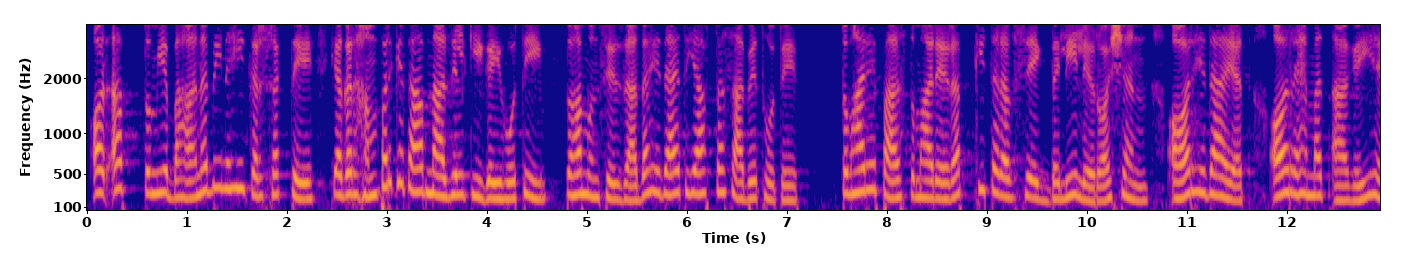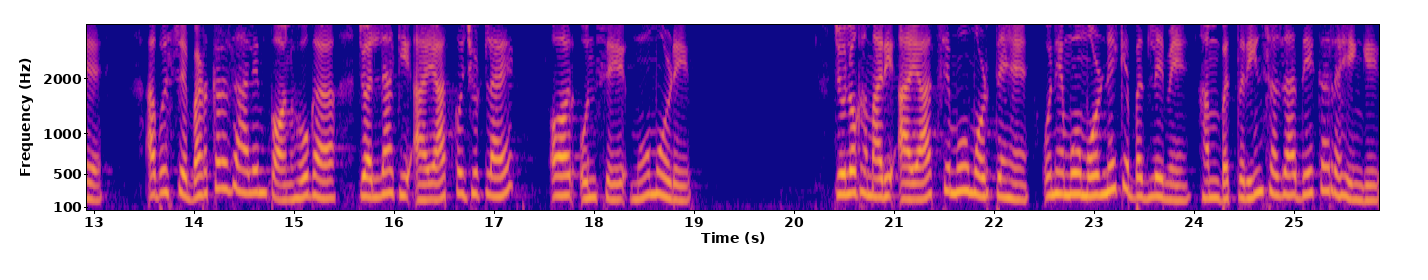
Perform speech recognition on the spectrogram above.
اور اب تم یہ بہانہ بھی نہیں کر سکتے کہ اگر ہم پر کتاب نازل کی گئی ہوتی تو ہم ان سے زیادہ ہدایت یافتہ ثابت ہوتے۔ تمہارے پاس تمہارے رب کی طرف سے ایک دلیل روشن اور ہدایت اور رحمت آ گئی ہے۔ اب اس سے بڑھ کر ظالم کون ہوگا جو اللہ کی آیات کو جھٹلائے اور ان سے منہ مو موڑے؟ جو لوگ ہماری آیات سے منہ مو موڑتے ہیں، انہیں منہ مو موڑنے کے بدلے میں ہم بدترین سزا دے کر رہیں گے۔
